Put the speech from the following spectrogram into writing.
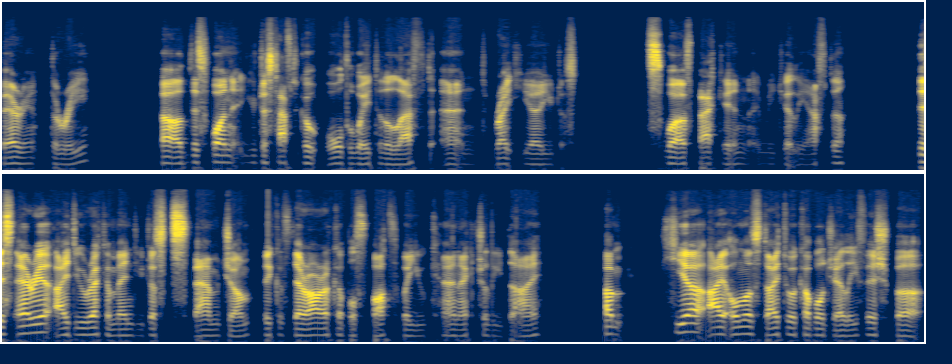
Variant 3. Uh, this one, you just have to go all the way to the left, and right here you just swerve back in immediately after. This area, I do recommend you just spam jump, because there are a couple spots where you can actually die. Um, here, I almost died to a couple jellyfish, but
